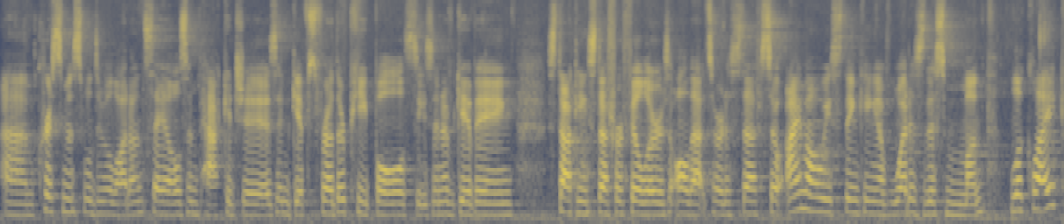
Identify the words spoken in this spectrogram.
Um, Christmas we'll do a lot on sales and packages and gifts for other people, season of giving, stocking stuffer fillers, all that sort of stuff. So I'm always thinking of what does this month look like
